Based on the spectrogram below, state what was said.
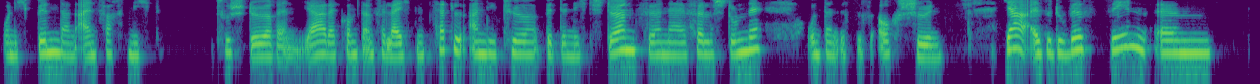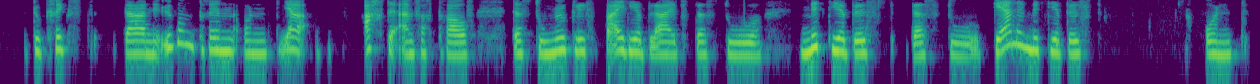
und ich bin dann einfach nicht zu stören. Ja, da kommt dann vielleicht ein Zettel an die Tür, bitte nicht stören für eine Viertelstunde und dann ist es auch schön. Ja, also du wirst sehen, ähm, du kriegst da eine Übung drin und ja, achte einfach drauf, dass du möglichst bei dir bleibst, dass du mit dir bist, dass du gerne mit dir bist und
